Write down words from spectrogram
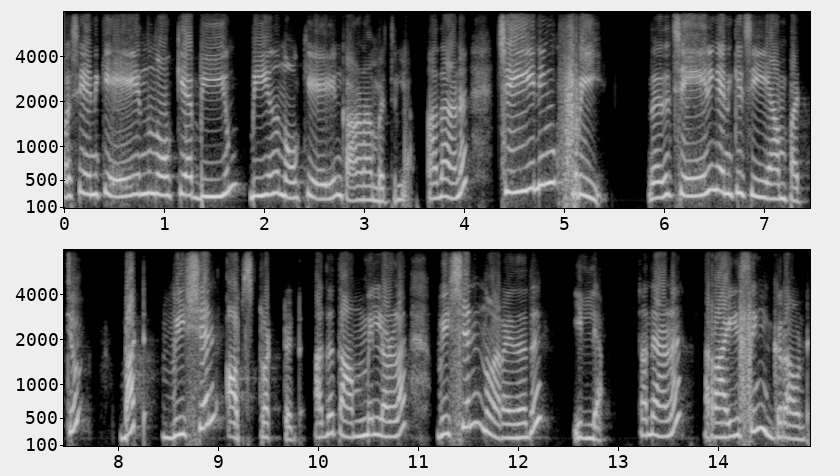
പക്ഷെ എനിക്ക് എന്ന് നോക്കിയാൽ ബിയും ബി എന്ന് നോക്കിയ എയും കാണാൻ പറ്റില്ല. അതാണ് ചെയിനിങ് ഫ്രീ അതായത് ചെയിനിങ് എനിക്ക് ചെയ്യാൻ പറ്റും ബട്ട് വിഷൻ ഒബ്സ്ട്രക്റ്റഡ് അത് തമ്മിലുള്ള വിഷൻ എന്ന് പറയുന്നത് ഇല്ല. അതാണ് റൈസിങ് ഗ്രൗണ്ട്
